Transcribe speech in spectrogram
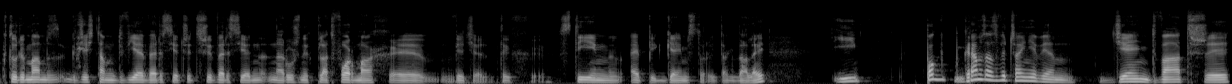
który mam gdzieś tam dwie wersje czy trzy wersje na różnych platformach, e, wiecie, tych Steam, Epic Games Store i tak dalej. I gram zazwyczaj, nie wiem, dzień, dwa, trzy,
